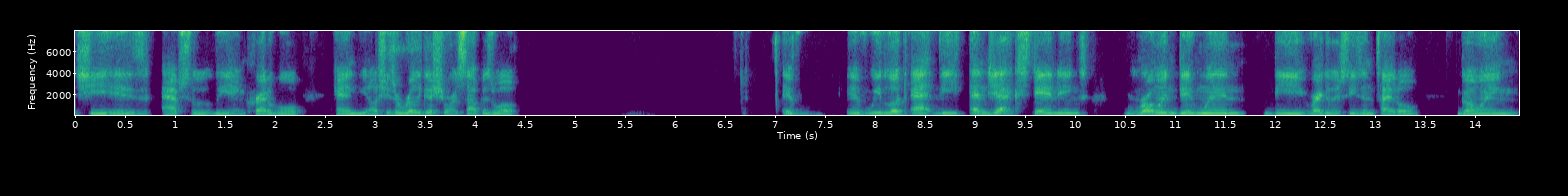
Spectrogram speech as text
she is absolutely incredible, and you know she's a really good shortstop as well. If if we look at the NJAC standings, Rowan did win the regular season title, going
